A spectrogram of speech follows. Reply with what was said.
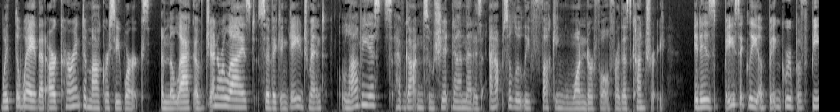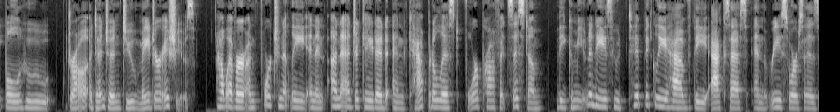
with the way that our current democracy works and the lack of generalized civic engagement, lobbyists have gotten some shit done that is absolutely fucking wonderful for this country. It is basically a big group of people who draw attention to major issues. However, unfortunately, in an uneducated and capitalist for profit system, the communities who typically have the access and the resources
